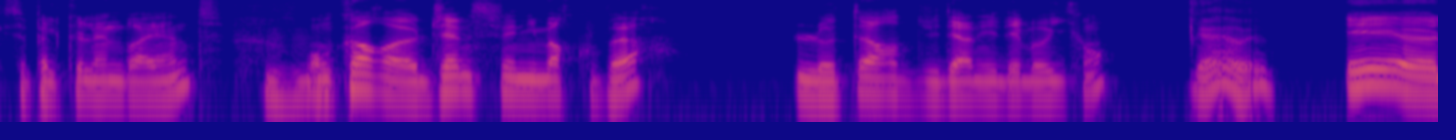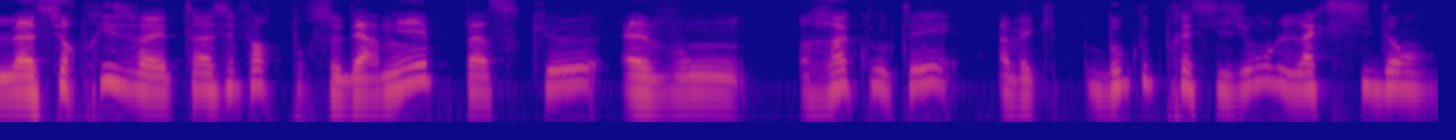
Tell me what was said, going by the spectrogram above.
qui s'appelle Colin Bryant, Mhm. ou encore euh, James Fenimore Cooper, l'auteur du dernier des Mohicans. Ah ouais. Et euh, la surprise va être assez forte pour ce dernier parce que elles vont raconter avec beaucoup de précision l'accident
